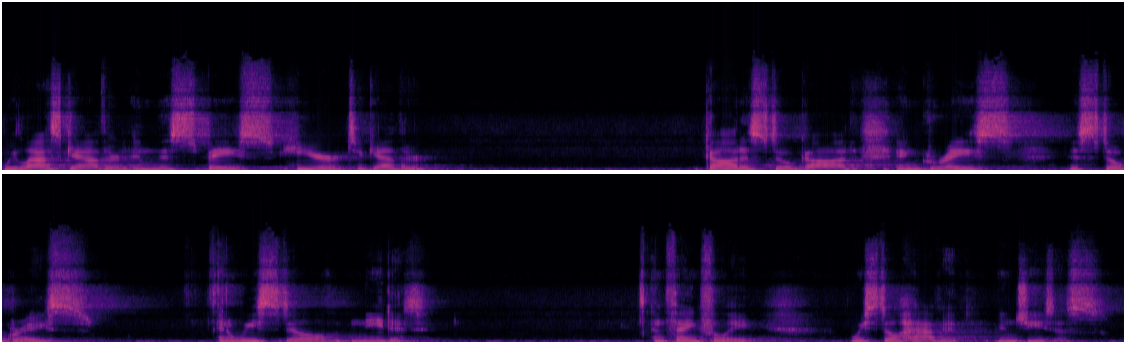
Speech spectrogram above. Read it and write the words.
we last gathered in this space here together. God is still God, and grace is still grace, and we still need it. And thankfully, we still have it in Jesus.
